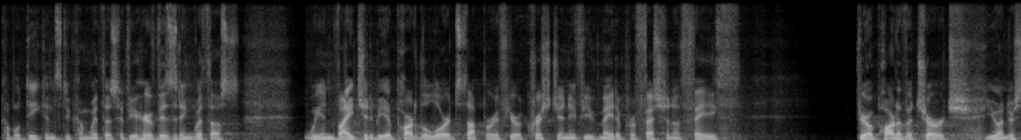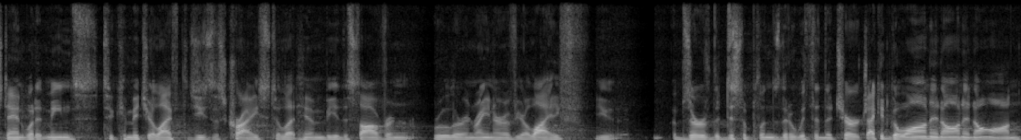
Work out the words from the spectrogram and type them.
couple deacons to come with us. If you're here visiting with us, we invite you to be a part of the Lord's Supper. If you're a Christian, if you've made a profession of faith, if you're a part of a church, you understand what it means to commit your life to Jesus Christ, to let Him be the sovereign ruler and reigner of your life. You observe the disciplines that are within the church. I could go on and on and on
